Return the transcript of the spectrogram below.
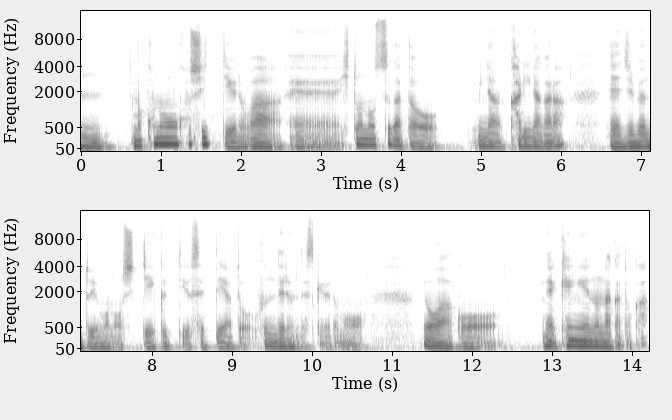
うん。まあ、この星っていうのは、えー、人の姿をみんな借りながら、えー、自分というものを知っていくっていう設定やと踏んでるんですけれども要はこうね犬猿の中とか、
